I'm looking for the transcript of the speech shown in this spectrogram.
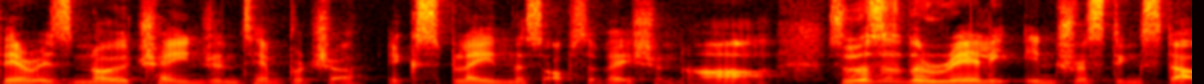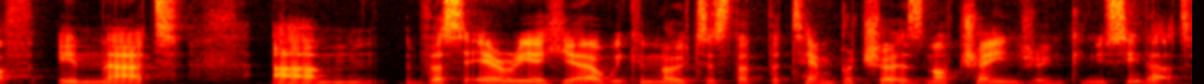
There is no change in temperature. Explain this observation. Ah, so this is the really interesting stuff in that um, this area here, we can notice that the temperature is not changing. Can you see that?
